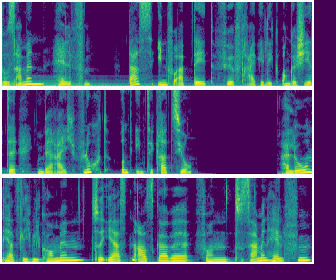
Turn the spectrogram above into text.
Zusammen helfen. Das Info-Update für freiwillig Engagierte im Bereich Flucht und Integration. Hallo und herzlich willkommen zur ersten Ausgabe von Zusammenhelfen,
